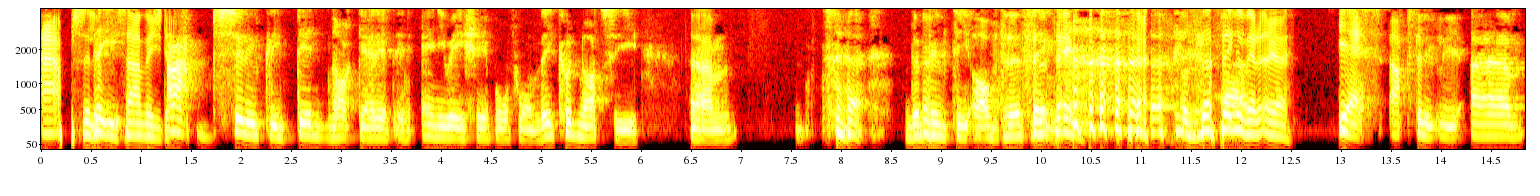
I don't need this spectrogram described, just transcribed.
Absolutely they savaged it. absolutely did not get it in any way, shape, or form. They could not see um, the beauty of the thing. thing. the thing of it. Yeah. Yes, absolutely. Um,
